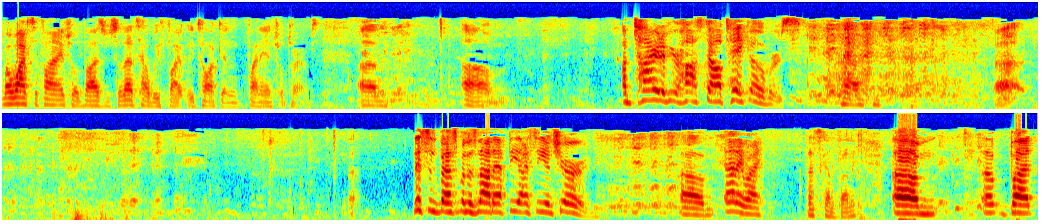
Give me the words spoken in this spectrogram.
my wife's a financial advisor, so that's how we fight. We talk in financial terms. Um, um, I'm tired of your hostile takeovers. Uh, uh, this investment is not FDIC insured. Um, anyway, that's kind of funny. Um, uh, but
